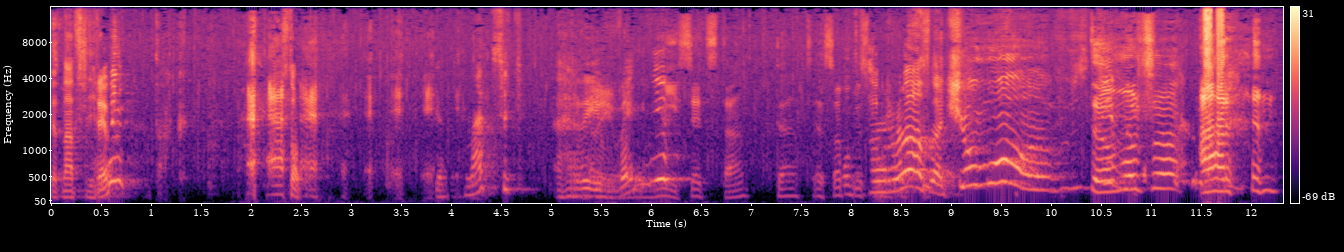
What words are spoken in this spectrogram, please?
15 гривень? Так. Стоп. 15 гривень? Місяць, так. Так, зараза, чому? Тому що Аргент.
